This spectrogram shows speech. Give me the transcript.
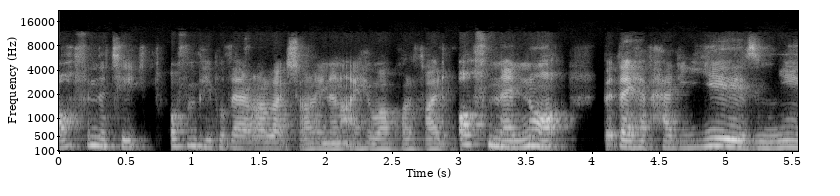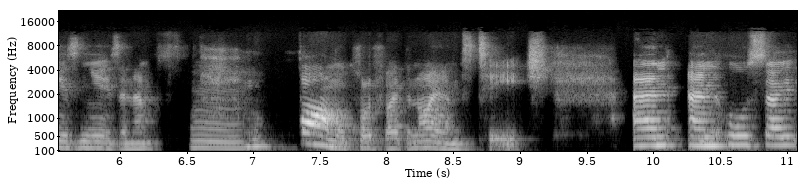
often the teach often people there are like Charlene and I who are qualified. Often they're not but they have had years and years and years and I'm Mm. far more qualified than I am to teach. And and also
